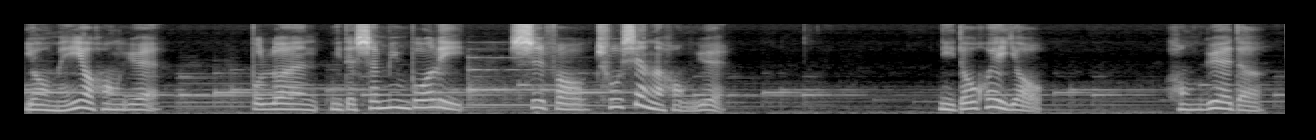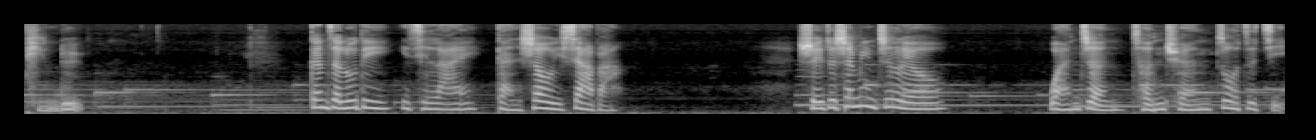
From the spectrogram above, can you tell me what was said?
有没有红月，不论你的生命波里是否出现了红月，你都会有红月的频率。跟着露蒂一起来感受一下吧。随着生命之流，完整成全做自己。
